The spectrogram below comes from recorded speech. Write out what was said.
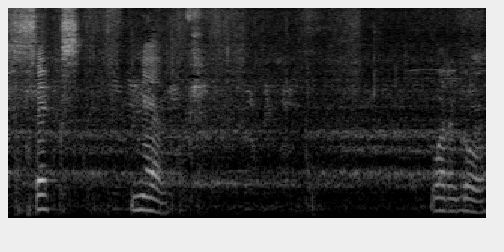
Six nil. What a goal.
